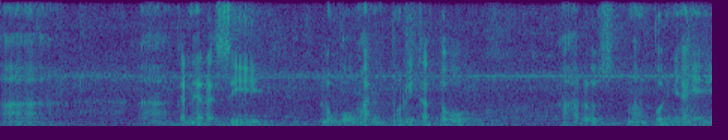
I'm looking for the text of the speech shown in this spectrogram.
uh, generasi Lungkuman Puritato. Harus mempunyai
